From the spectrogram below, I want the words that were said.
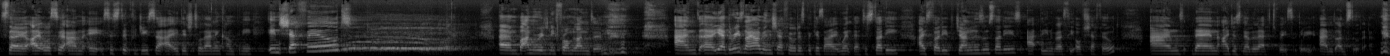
So I also am an assistant producer at a digital learning company in Sheffield. Um, but I'm originally from London. and uh, yeah, the reason I am in Sheffield is because I went there to study. I studied journalism studies at the University of Sheffield. And then I just never left, basically, and I'm still there.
